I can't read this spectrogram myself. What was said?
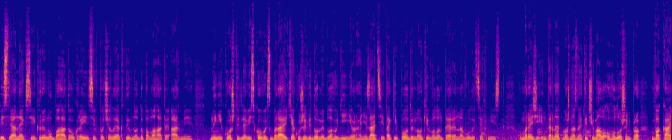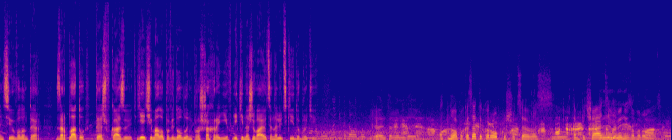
Після анексії Криму багато українців почали активно допомагати армії. Нині кошти для військових збирають як уже відомі благодійні організації, так і поодинокі волонтери на вулицях міст. У мережі інтернет можна знайти чимало оголошень про вакансію волонтер. Зарплату теж вказують. Є чимало повідомлень про шахраїв, які наживаються на людській доброті. Я інтерв'ю не даю. А, ну, а показати коробку, що це у вас е, там печаті. Ні, мені заборонено це.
